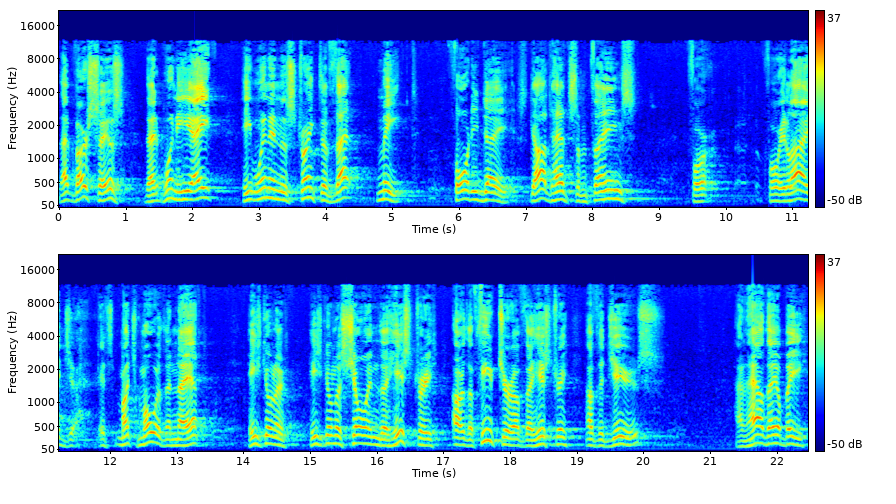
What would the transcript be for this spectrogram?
That verse says that when he ate, he went in the strength of that meat 40 days. God had some things for for Elijah. It's much more than that. He's going to he's going to show him the history or the future of the history of the Jews and how they'll be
